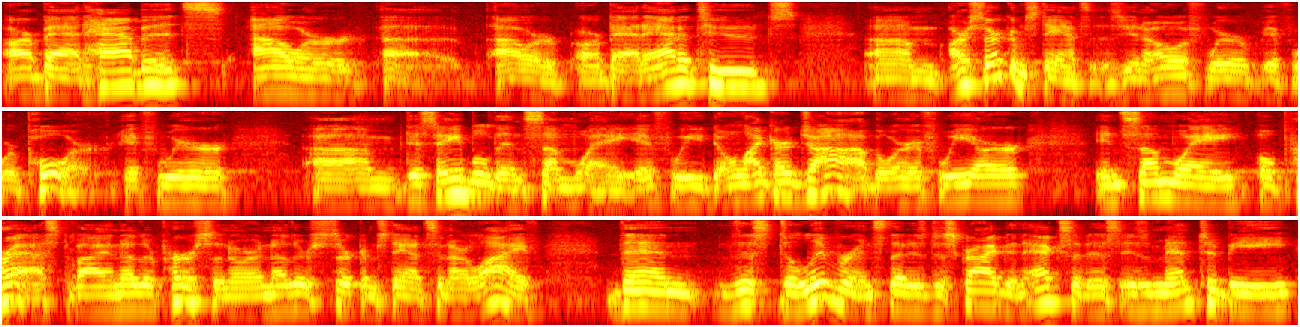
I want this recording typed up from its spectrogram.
our bad habits, our, uh, our, our bad attitudes. Um, our circumstances, you know, if we're if we're poor, if we're um, disabled in some way, if we don't like our job, or if we are in some way oppressed by another person or another circumstance in our life, then this deliverance that is described in Exodus is meant to be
